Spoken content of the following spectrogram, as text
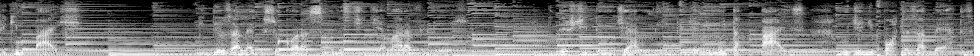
Fique em paz. Deus alegre seu coração neste dia maravilhoso. Que Deus te dê um dia lindo, paz, um dia de portas abertas.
